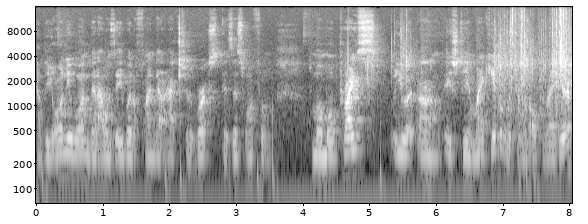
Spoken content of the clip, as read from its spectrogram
And the only one that I was able to find out actually works is this one from Monoprice you uh, HDMI cable, which I'm gonna open right here.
